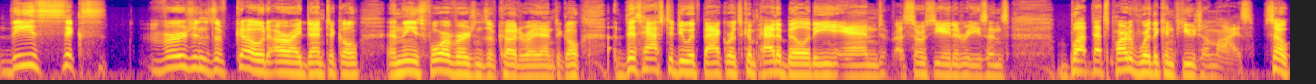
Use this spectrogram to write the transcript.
these six versions of code are identical, and these four versions of code are identical. This has to do with backwards compatibility and associated reasons, but that's part of where the confusion lies. So,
